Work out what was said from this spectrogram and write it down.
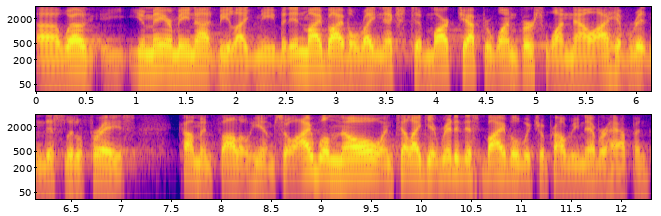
uh, well, you may or may not be like me, but in my Bible, right next to Mark chapter 1, verse 1, now I have written this little phrase come and follow him. So I will know until I get rid of this Bible, which will probably never happen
